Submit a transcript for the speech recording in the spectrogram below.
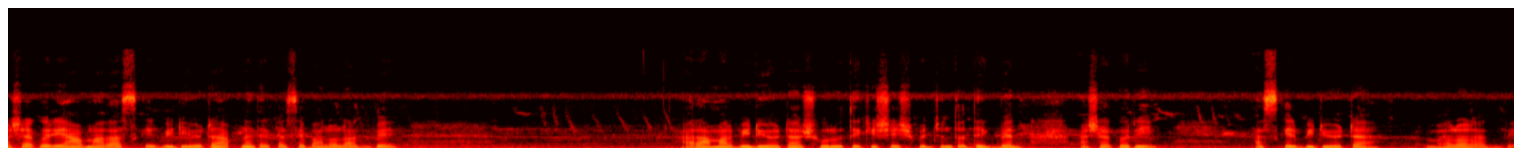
আশা করি আমার আজকের ভিডিওটা আপনাদের কাছে ভালো লাগবে। আর আমার ভিডিওটা শুরু থেকে শেষ পর্যন্ত দেখবেন। আশা করি আজকের ভিডিওটা ভালো লাগবে।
